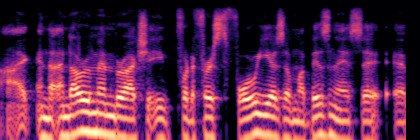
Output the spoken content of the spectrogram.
I, and, and i remember actually for the first four years of my business uh, uh,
